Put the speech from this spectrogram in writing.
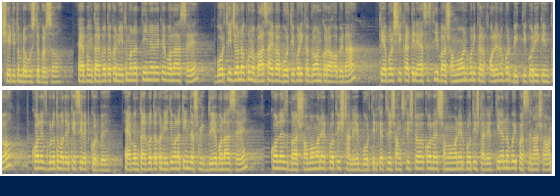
সেটি তোমরা বুঝতে পারছ। এবং তারপর দেখো নীতিমালা তিনের একে বলা আছে, ভর্তির জন্য কোনো বাসায় বা ভর্তি পরীক্ষা গ্রহণ করা হবে না। কেবল শিক্ষার্থীর এসএসসি বা সমমান পরীক্ষার ফলের উপর ভিত্তি করেই কিন্তু কলেজগুলো তোমাদেরকে সিলেক্ট করবে। এবং তারপর দেখো নীতিমালা তিন দশমিক দুয়ে বলা আছে কলেজ বা সমমানের প্রতিষ্ঠানে ভর্তির ক্ষেত্রে সংশ্লিষ্ট কলেজ সমমানের প্রতিষ্ঠানের তিরানব্বই পার্সেন্ট আসন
